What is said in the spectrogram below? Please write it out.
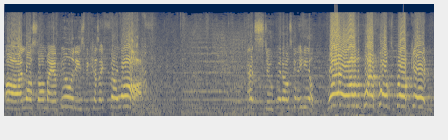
Oh, I lost all my abilities because I fell off. That's stupid. I was gonna heal. Why are all the platforms broken?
